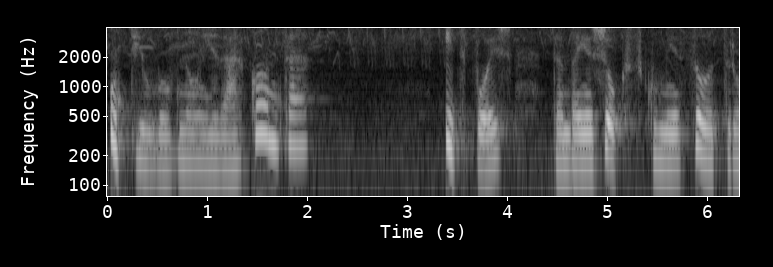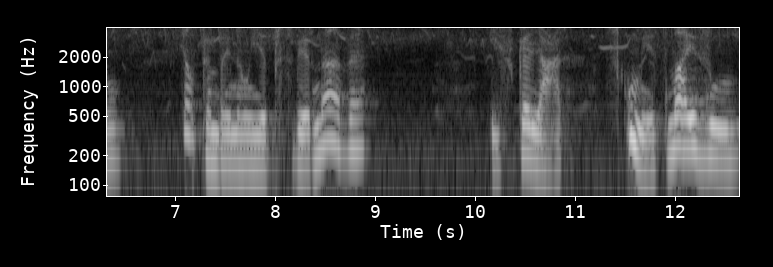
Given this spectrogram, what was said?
o tio Lobo não ia dar conta. E depois também achou que se comesse outro, ele também não ia perceber nada. E se calhar, se comesse mais um,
